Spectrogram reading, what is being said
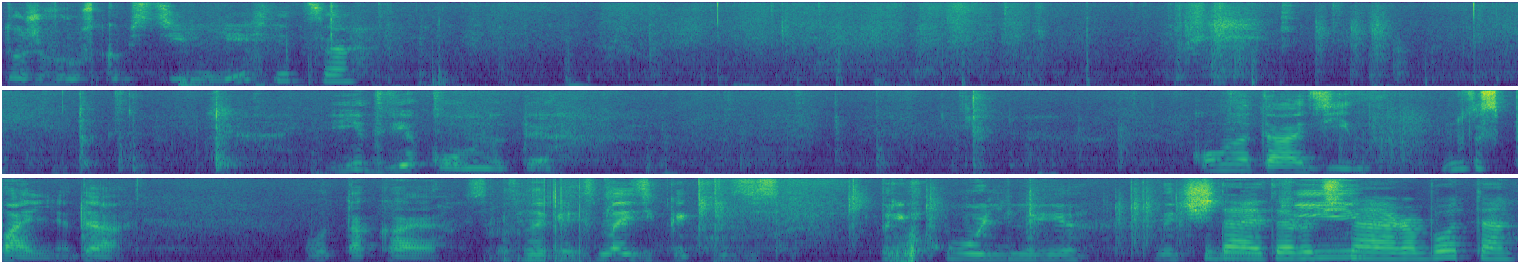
тоже в русском стиле лестница. И две комнаты. Комната один. Ну, это спальня, да. Вот такая. Смотрите, смотрите какие здесь прикольные ночники. Да, это ручная работа.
